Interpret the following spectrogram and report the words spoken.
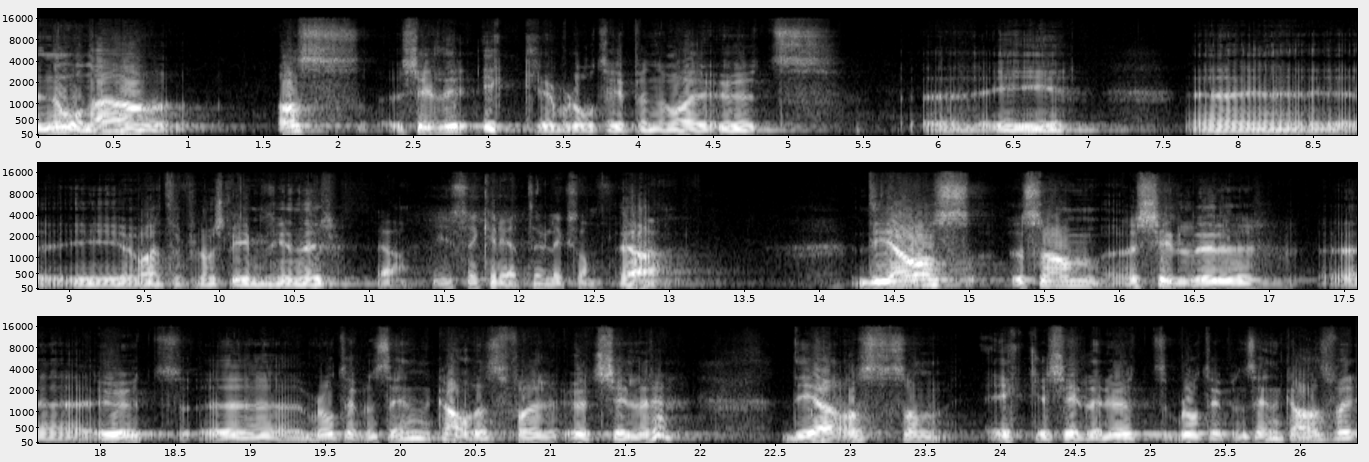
Noen av oss skiller ikke blodtypen vår ut uh, i, uh, i hva heter det for noen slimhinner. Ja, I sekreter, liksom. Ja. De av oss som skiller uh, ut blodtypen sin, kalles for utskillere. De av oss som ikke skiller ut blodtypen sin, kalles for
